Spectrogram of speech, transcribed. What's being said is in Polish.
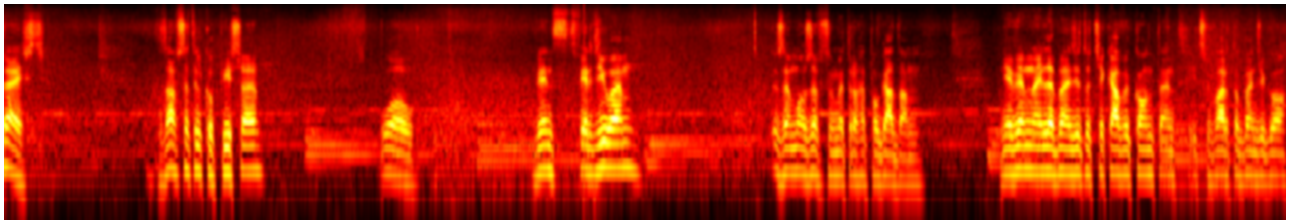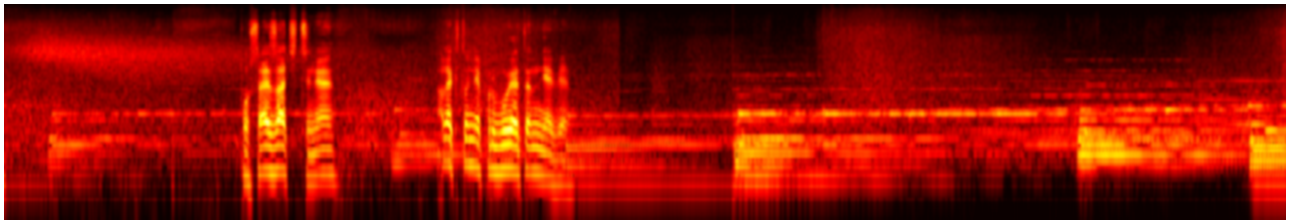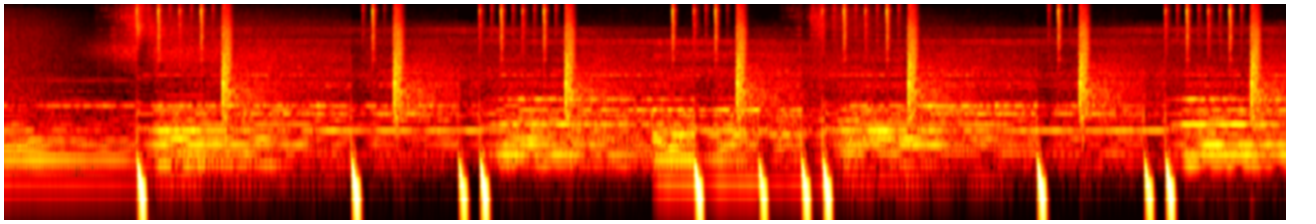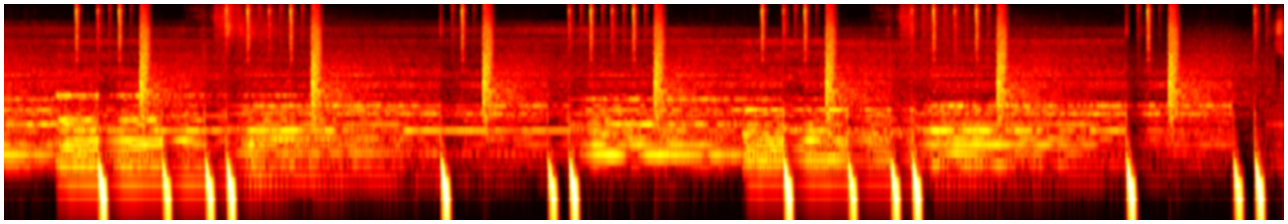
Cześć. Zawsze tylko piszę. Wow. Więc stwierdziłem, że może w sumie trochę pogadam. Nie wiem na ile będzie to ciekawy content i czy warto będzie go poszerzać, czy nie. Ale kto nie próbuje, ten nie wie.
